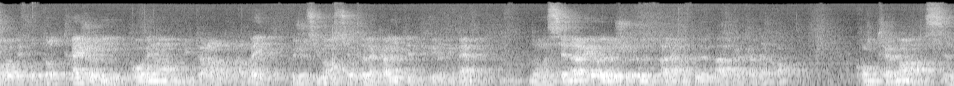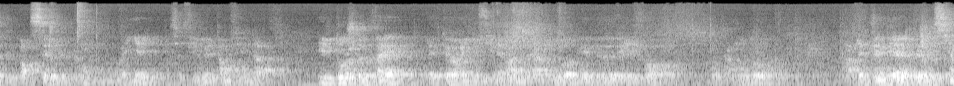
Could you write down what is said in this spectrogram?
aura des photos très jolies provenant du talent de Marais, mais je suis moins sûr de la qualité du film lui-même dont le scénario et le jeu me paraissent un peu abracadabrant. Contrairement à ce que pensait le Noyer, ce film est un film d'art. Il touche de près les théories du cinéma de Canodo et de Elifort. Pour Canodo, un des premiers théoriciens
